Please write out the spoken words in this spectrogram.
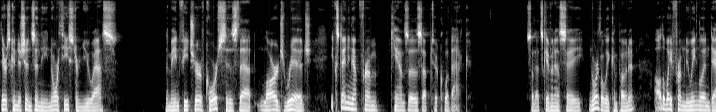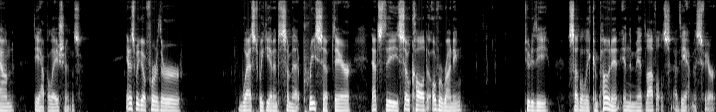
There's conditions in the northeastern U.S. The main feature, of course, is that large ridge extending up from Kansas up to Quebec. So that's given us a northerly component all the way from New England down the Appalachians. And as we go further west, we get into some of that precip there. That's the so-called overrunning due to the southerly component in the mid-levels of the atmosphere.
